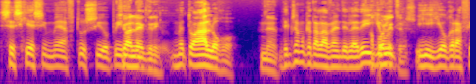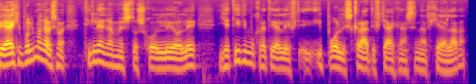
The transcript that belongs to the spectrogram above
σε σχέση με αυτούς οι οποίοι. Πιο με, με το άλογο. Ναι. Δεν ξέρω αν καταλαβαίνετε. Δηλαδή η, γεωγραφία έχει πολύ μεγάλη σημασία. Τι λέγαμε στο σχολείο, λέει, γιατί η δημοκρατία, λέει, οι πόλεις κράτη φτιάχτηκαν στην αρχαία Ελλάδα;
